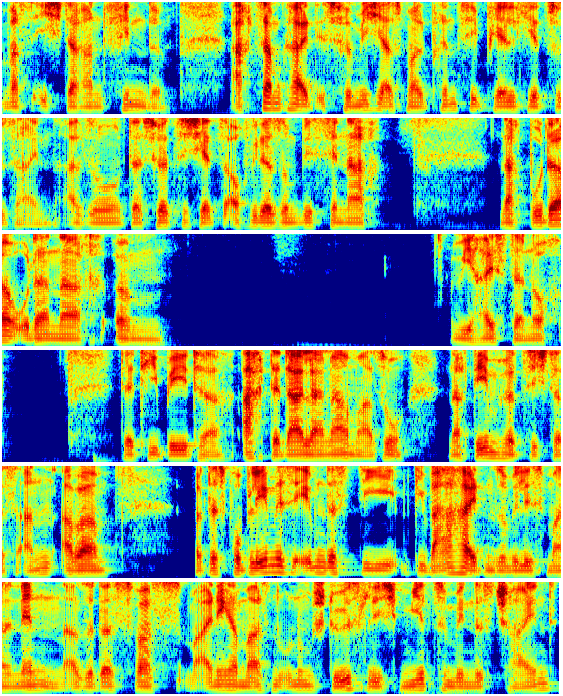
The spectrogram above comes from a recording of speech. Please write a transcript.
was ich daran finde. Achtsamkeit ist für mich erstmal prinzipiell hier zu sein. Also das hört sich jetzt auch wieder so ein bisschen nach, nach Buddha oder nach, ähm, wie heißt er noch? Der Tibeter. Ach, der Dalai Lama. So, nach dem hört sich das an. Aber das Problem ist eben, dass die, die Wahrheiten, so will ich es mal nennen, also das, was einigermaßen unumstößlich mir zumindest scheint,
